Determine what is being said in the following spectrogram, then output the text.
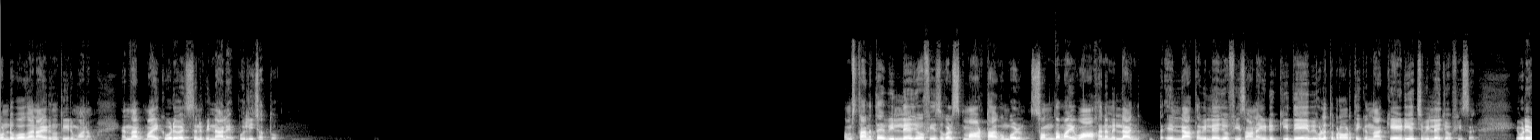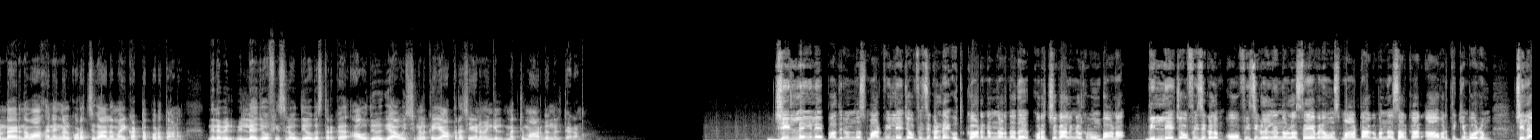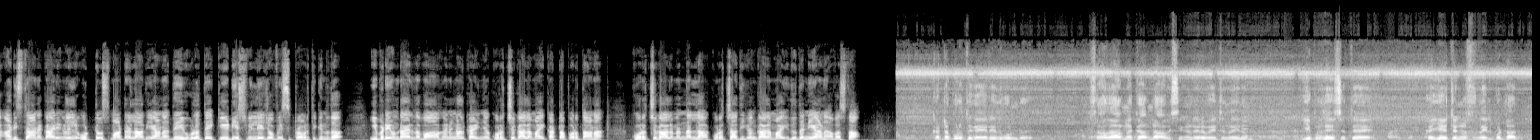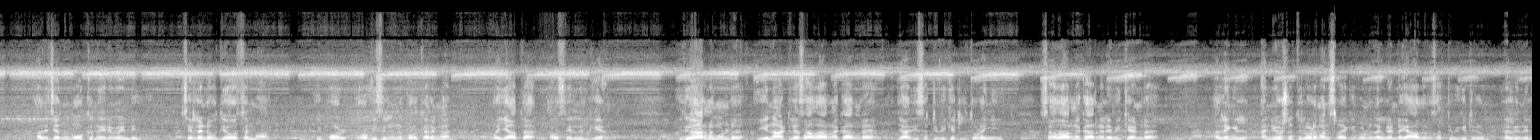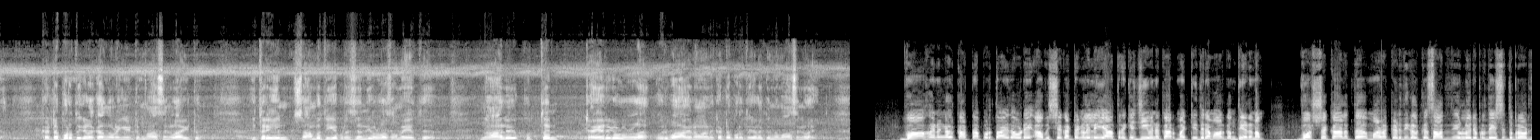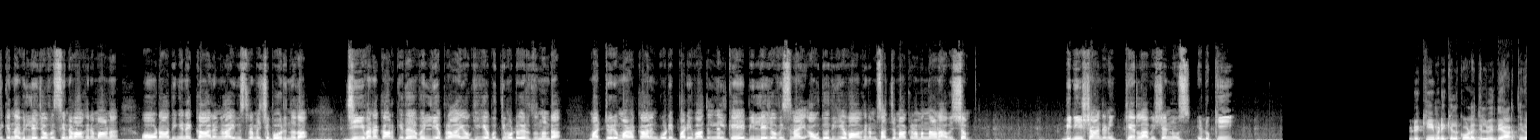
കൊണ്ടുപോകാനായിരുന്നു തീരുമാനം. എന്നാൽ മയക്കുവെടി വെച്ചതിന് പിന്നാലെ പുലി ചത്തു. സംസ്ഥാനത്തെ വില്ലേജ് ഓഫീസുകൾ സ്മാർട്ട് ആകുമ്പോഴും സ്വന്തമായി വാഹനമില്ലാ ഇല്ലാത്ത വില്ലേജ് ഓഫീസാണ് ഇടുക്കി ദേവികുളത്ത് പ്രവർത്തിക്കുന്ന K D H village office. ഇവിടെ ഉണ്ടായിരുന്ന വാഹനങ്ങൾ കുറച്ചു കാലമായി കട്ടപ്പുറത്താണ്. നിലവിൽ വില്ലേജ് ഓഫീസിലെ ഉദ്യോഗസ്ഥർക്ക് ഔദ്യോഗിക ആവശ്യങ്ങൾക്ക് യാത്ര ചെയ്യണമെങ്കിൽ മറ്റു മാർഗങ്ങൾ തേടണം. ജില്ലയിലെ പതിനൊന്ന് സ്മാർട്ട് വില്ലേജ് ഓഫീസുകളുടെ ഉദ്ഘാടനം നടന്നത് കുറച്ചു കാലങ്ങൾക്ക് മുമ്പാണ്. വില്ലേജ് ഓഫീസുകളും ഓഫീസുകളിൽ നിന്നുള്ള സേവനവും സ്മാർട്ടാകുമെന്ന് സർക്കാർ ആവർത്തിക്കുമ്പോഴും ചില അടിസ്ഥാന കാര്യങ്ങളിൽ ഒട്ടും സ്മാർട്ടല്ലാതെയാണ് ദേവികുളത്തെ K D S village office പ്രവർത്തിക്കുന്നത്. ഇവിടെയുണ്ടായിരുന്ന വാഹനങ്ങൾ കഴിഞ്ഞ കുറച്ചു കാലമായി കട്ടപ്പുറത്താണ്. കുറച്ചു കാലമെന്നല്ല കുറച്ചധികം കാലമായി ഇതുതന്നെയാണ് അവസ്ഥ. കട്ടപ്പുറത്ത് കയറിയതുകൊണ്ട് സാധാരണക്കാരന്റെ ആവശ്യങ്ങൾ നിറവേറ്റുന്നതിനും ഈ പ്രദേശത്തെ കയ്യേറ്റങ്ങൾ ശ്രദ്ധയിൽപ്പെട്ടാൽ അത് ചെന്ന് നോക്കുന്നതിന് വേണ്ടി ചെല്ലേണ്ട ഉദ്യോഗസ്ഥന്മാർ ഇപ്പോൾ ഓഫീസിൽ നിന്ന് പുറത്തിറങ്ങാൻ വയ്യാത്ത അവസ്ഥയിൽ നിൽക്കുകയാണ്. ഇത് കാരണം കൊണ്ട് ഈ നാട്ടിലെ സാധാരണക്കാരന്റെ ജാതി സർട്ടിഫിക്കറ്റിൽ തുടങ്ങി സാധാരണക്കാരന് ലഭിക്കേണ്ട അല്ലെങ്കിൽ അന്വേഷണത്തിലൂടെ മനസ്സിലാക്കിക്കൊണ്ട് നൽകേണ്ട യാതൊരു സർട്ടിഫിക്കറ്റുകളും നൽകുന്നില്ല. കട്ടപ്പുറത്ത് കിടക്കാൻ തുടങ്ങിയിട്ട് മാസങ്ങളായിട്ടും ഇത്രയും സാമ്പത്തിക പ്രതിസന്ധിയുള്ള സമയത്ത് നാല് പുത്തൻ ടയറുകളുള്ള ഒരു വാഹനമാണ് കട്ടപ്പുറത്ത് കിടക്കുന്ന മാസങ്ങളായി. വാഹനങ്ങൾ കട്ടപ്പുറത്തായതോടെ അവശ്യഘട്ടങ്ങളിലെ യാത്രയ്ക്ക് ജീവനക്കാർ മറ്റിതര മാർഗം തേടണം. വർഷക്കാലത്ത് മഴക്കെടുതികൾക്ക് സാധ്യതയുള്ള ഒരു പ്രദേശത്ത് പ്രവർത്തിക്കുന്ന വില്ലേജ് ഓഫീസിന്റെ വാഹനമാണ് ഓടാതിങ്ങനെ കാലങ്ങളായി വിശ്രമിച്ചു പോരുന്നത്. ജീവനക്കാർക്കിത് വലിയ പ്രായോഗിക ബുദ്ധിമുട്ട് ഉയർത്തുന്നുണ്ട്. മറ്റൊരു മഴക്കാലം കൂടി പടിവാതിൽ നിൽക്കെ വില്ലേജ് ഓഫീസിനായി ഔദ്യോഗിക വാഹനം സജ്ജമാക്കണമെന്നാണ് ആവശ്യം. Bineesh Antony Kerala vision news Idukki. Idukki medical കോളേജിൽ വിദ്യാർത്ഥികളുടെ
